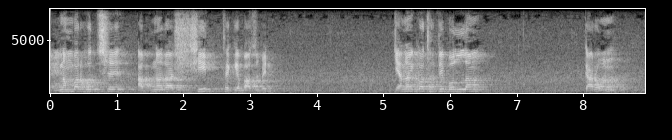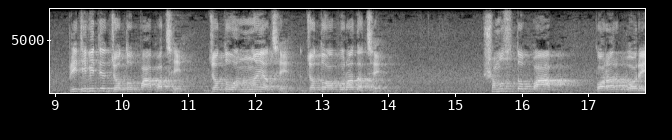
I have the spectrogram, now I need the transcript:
এক নম্বর হচ্ছে আপনারা শীত থেকে বাঁচবেন। কেন এই কথাটি বললাম? কারণ পৃথিবীতে যত পাপ আছে, যত অন্যায় আছে, যত অপরাধ আছে, সমস্ত পাপ করার পরে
